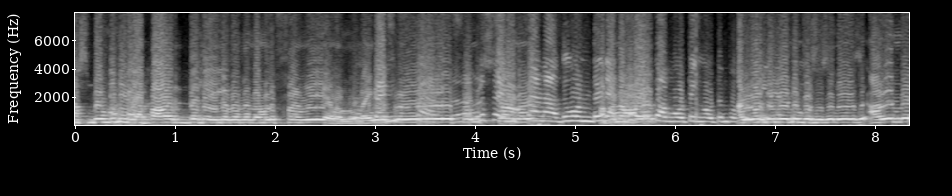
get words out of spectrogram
ഹസ്ബൻഡിന് ഇല്ല? അപ്പൊ അവരുടെ ഡയലോഗ് തന്നെ നമ്മൾ ഫ്രണ്ട്ലി ചെയ്യണം. ഭയങ്കര അങ്ങോട്ടും ഇങ്ങോട്ടും possessiveness ഇങ്ങോട്ടും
